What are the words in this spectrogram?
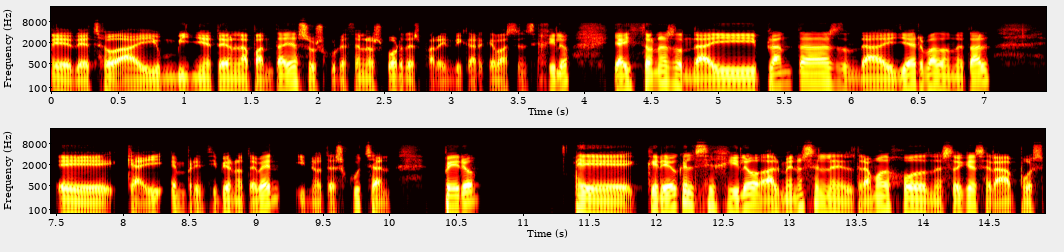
Eh, de hecho, hay un viñeteo en la pantalla, se oscurecen los bordes para indicar que vas en sigilo. Y hay zonas donde hay plantas, donde hay hierba, donde tal, eh, que ahí en principio no te ven y no te escuchan. Pero eh, creo que el sigilo, al menos en el tramo de juego donde estoy, que será pues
